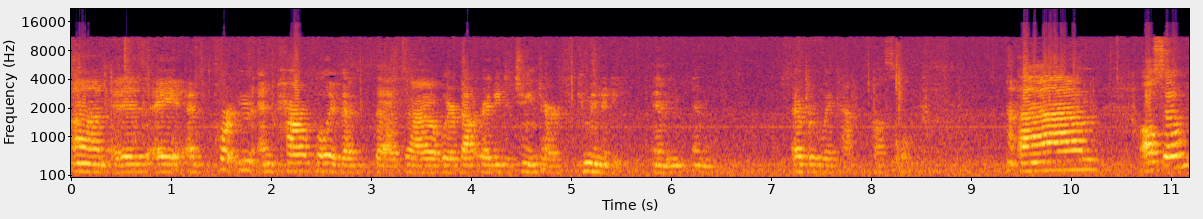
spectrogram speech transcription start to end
Um, it is a important and powerful event that uh, we're about ready to change our community in, in every way possible. Um, also,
